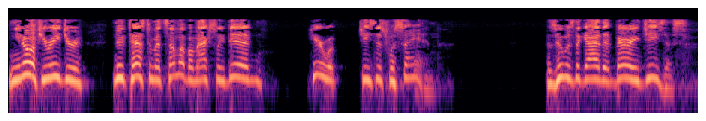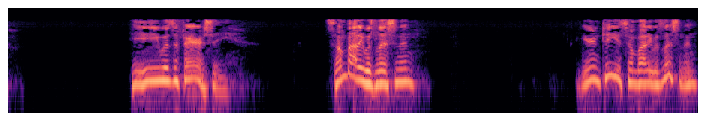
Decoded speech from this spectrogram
you know, if you read your New Testament, some of them actually did hear what Jesus was saying. Because who was the guy that buried Jesus? He was a Pharisee. Somebody was listening. I guarantee you somebody was listening.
